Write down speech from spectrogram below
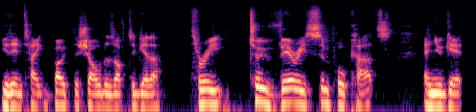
you then take both the shoulders off together. Three, two very simple cuts, and you get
